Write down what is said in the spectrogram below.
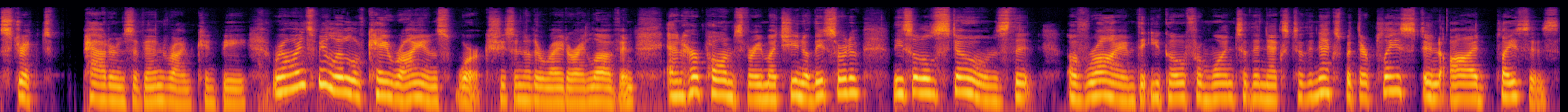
strict patterns of end rhyme can be. Reminds me a little of Kay Ryan's work. She's another writer I love, and and her poems very much, you know, they sort of these little stones that of rhyme that you go from one to the next to the next, but they're placed in odd places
